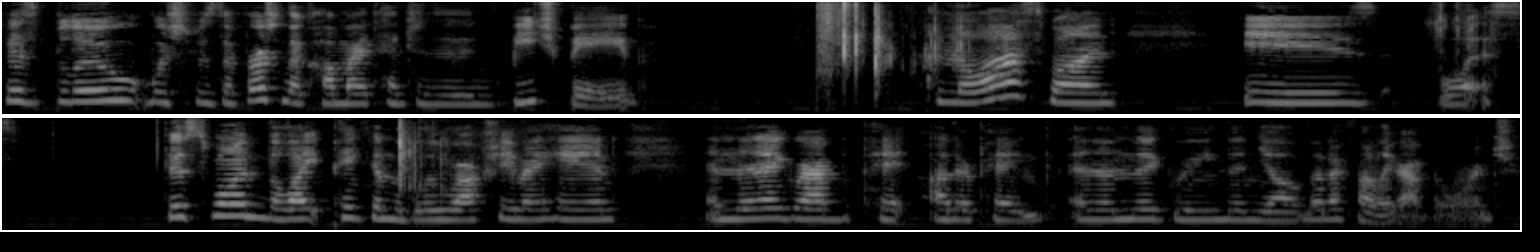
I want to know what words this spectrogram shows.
This blue, which was the first one that caught my attention, is Beach Babe. And the last one is Bliss. This one, the light pink and the blue were actually in my hand. And then I grabbed the other pink, and then the green, then yellow. Then I finally grabbed the orange.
